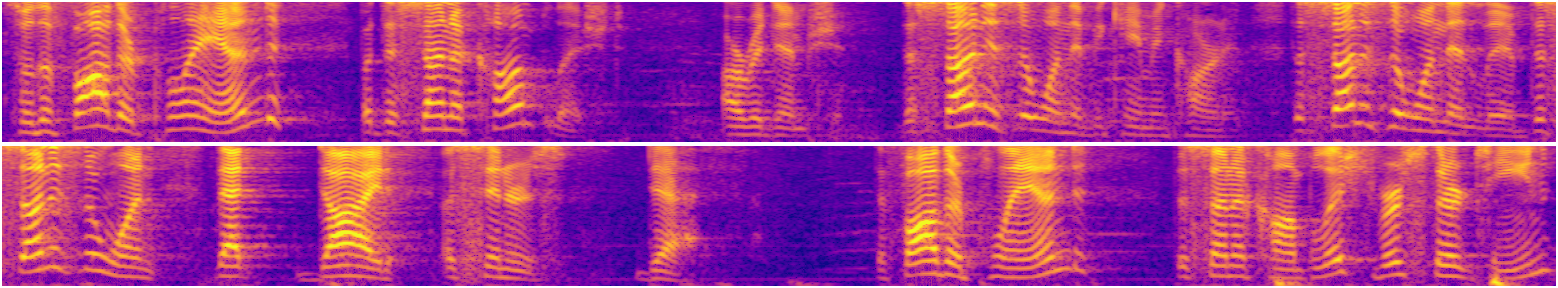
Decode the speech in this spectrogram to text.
So the Father planned, but the Son accomplished our redemption. The Son is the one that became incarnate. The Son is the one that lived. The Son is the one that died a sinner's death. The Father planned, the Son accomplished. Verse 13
